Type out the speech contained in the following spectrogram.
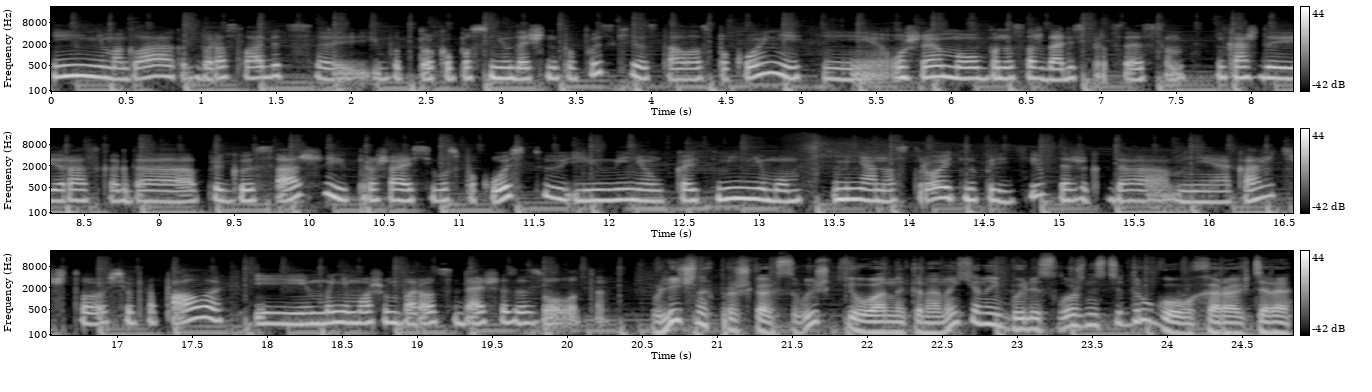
и не могла как бы расслабиться. И вот только после неудачной попытки стала спокойней, и уже мы оба наслаждались процессом. И каждый раз, когда прыгаю с Сашей, поражаюсь его спокойствию и умению как минимум меня настроить на позитив, даже когда мне кажется, что все пропало, и мы не можем бороться дальше за золото. В личных прыжках с вышки у Анны Кананыхиной были сложности другого характера.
